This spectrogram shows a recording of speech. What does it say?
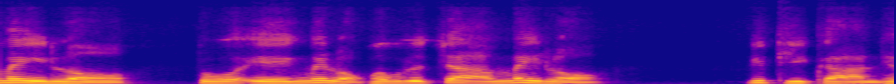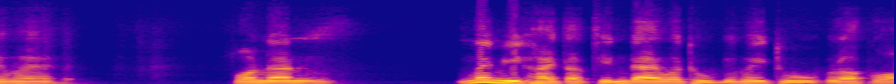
ไม่หลอกตัวเอง ไม่หลอกพระพุทธเจ้า ไม่หลอกวิธีการใช่ไหมเพราะนั้น ไม่มีใครตัดสินได้ว่าถูกหรือไม่ถูก แล้วก็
